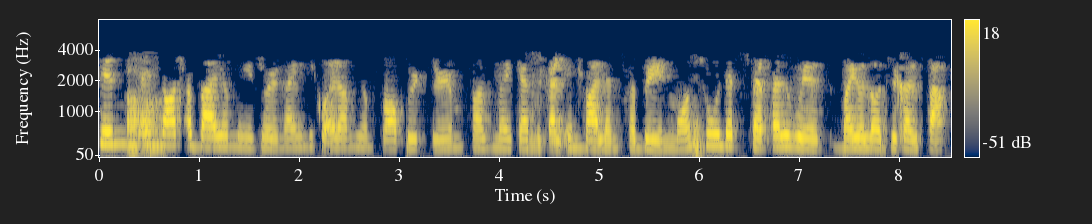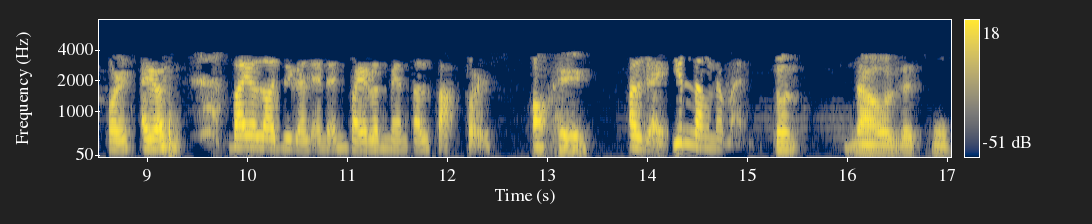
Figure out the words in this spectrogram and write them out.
Since Ah, I'm ah. not a biomajor nga, hindi ko alam yung proper term pag may chemical imbalance sa brain mo. So, let's settle with biological factors. Ayun, biological and environmental factors. Okay. Alright, yun lang naman. So, now, let's move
